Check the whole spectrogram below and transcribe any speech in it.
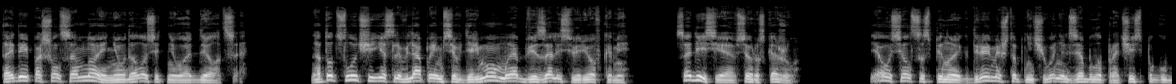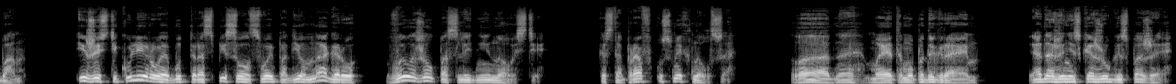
Тайдей пошел со мной, и не удалось от него отделаться. На тот случай, если вляпаемся в дерьмо, мы обвязались веревками. Садись, я все расскажу». Я уселся спиной к дреме, чтоб ничего нельзя было прочесть по губам. И, жестикулируя, будто расписывал свой подъем на гору, выложил последние новости. Костоправ усмехнулся. «Ладно, мы этому подыграем. Я даже не скажу госпоже.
